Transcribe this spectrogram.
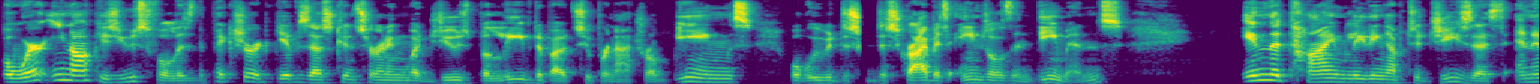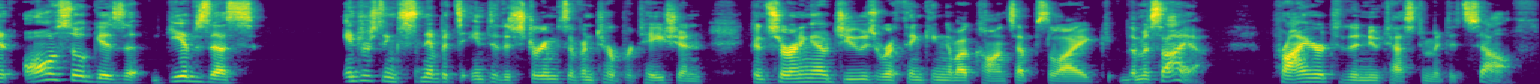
But where Enoch is useful is the picture it gives us concerning what Jews believed about supernatural beings, what we would describe as angels and demons, in the time leading up to Jesus, and it also gives, gives us interesting snippets into the streams of interpretation concerning how Jews were thinking about concepts like the Messiah prior to the New Testament itself.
